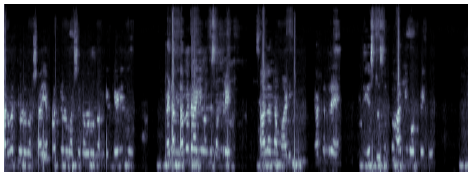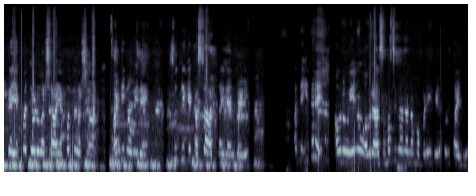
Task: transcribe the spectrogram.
ಅರವತ್ತೇಳು ವರ್ಷ, ಎಪ್ಪತ್ತೇಳು ವರ್ಷದವರು ನಮಗೆ ಕೇಳಿದ್ದು ಮೇಡಮ್ ನಮಗಾಗಿ ಒಂದು ಸಪರೇಟ್ ಸಾಲನ್ನ ಮಾಡಿ. ಯಾಕಂದ್ರೆ ಇದು ಎಷ್ಟು ಸುತ್ತು ಹಾಕಿ ಹೋಗ್ಬೇಕು? ಈಗ ಎಪ್ಪತ್ತೇಳು ವರ್ಷ, ಎಪ್ಪತ್ತು ವರ್ಷ ಮಂಡಿ ನೋವಿದೆ, ಸುತ್ತಲಿಕ್ಕೆ ಕಷ್ಟ ಆಗ್ತಾ ಇದೆ ಅಂತ ಹೇಳಿ. ಮತ್ತೆ ಇತರೆ, ಅವರು ಏನು ಅವರ ಸಮಸ್ಯೆಗಳನ್ನ ನಮ್ಮ ಬಳಿ ಹೇಳ್ಕೊಳ್ತಾ ಇದ್ರು.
